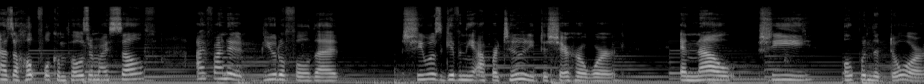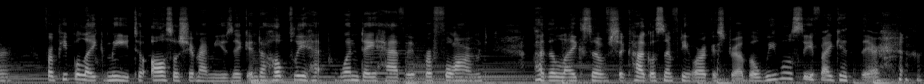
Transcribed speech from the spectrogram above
As a hopeful composer myself, I find it beautiful that she was given the opportunity to share her work, and now she opened the door for people like me to also share my music and to hopefully ha- one day have it performed by the likes of Chicago Symphony Orchestra. But we will see if I get there.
